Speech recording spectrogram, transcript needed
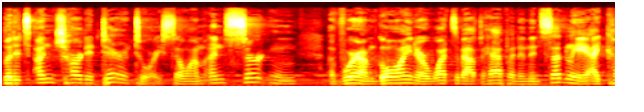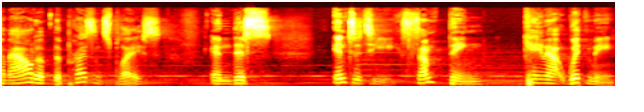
but it's uncharted territory. So I'm uncertain of where I'm going or what's about to happen. And then suddenly I come out of the presence place, and this entity, something came out with me.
